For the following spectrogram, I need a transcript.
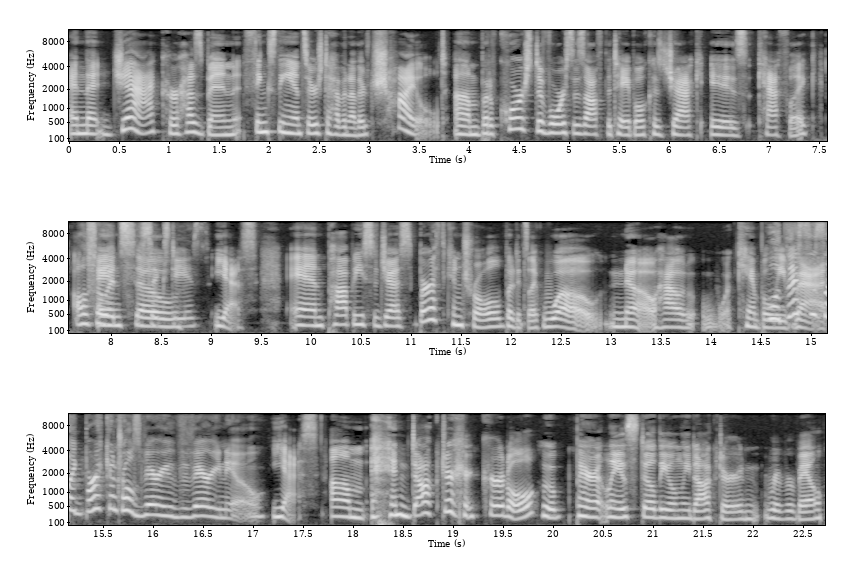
and that Jack, her husband, thinks the answer is to have another child. Um, but of course, divorce is off the table because Jack is Catholic. Also, And it's so- the 60s. Yes. And Poppy suggests birth control, but it's like, whoa, no, how, I can't believe that? Well, this that. is like birth control is very, very new. Yes. Um, and Dr. Curdle, who apparently is still the only doctor in Rivervale,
